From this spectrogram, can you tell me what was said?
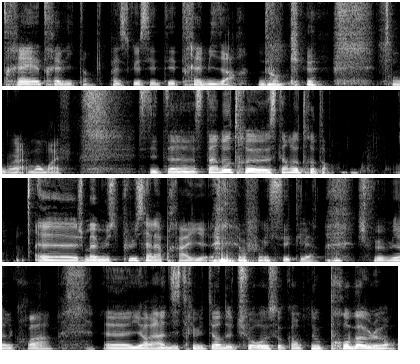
Très, très vite. Hein, parce que c'était très bizarre. Donc, donc voilà. Bon, bref. C'est un autre temps. Euh, je m'amuse plus à la praille. oui, c'est clair. Je veux bien le croire. Euh, il y aura un distributeur de churros au Camp Nou, probablement.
